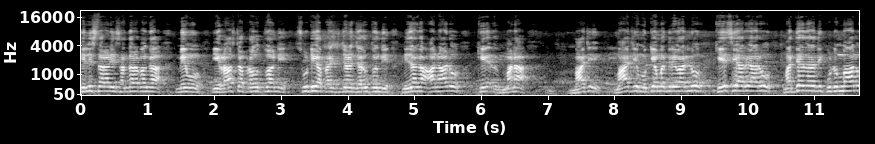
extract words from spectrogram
చెల్లిస్తారని సందర్భంగా మేము ఈ రాష్ట్ర ప్రభుత్వాన్ని సూటిగా ప్రశ్నించడం జరుగుతుంది. నిజంగా ఆనాడు కే మన మాజీ మాజీ ముఖ్యమంత్రి వారు కేసీఆర్ గారు మధ్యతరగతి కుటుంబాలు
